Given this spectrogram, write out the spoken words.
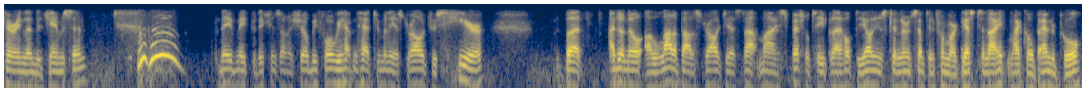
Terry and Linda Jamison. Woohoo! They've made predictions on the show before. We haven't had too many astrologers here, but I don't know a lot about astrology. It's not my specialty, but I hope the audience can learn something from our guest tonight, Michael Vanderpool.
